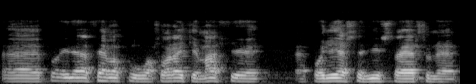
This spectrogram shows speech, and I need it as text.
ε, είναι ένα θέμα που αφορά και εμάς και ε, πολλοί ασθενείς θα έρθουν ε,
